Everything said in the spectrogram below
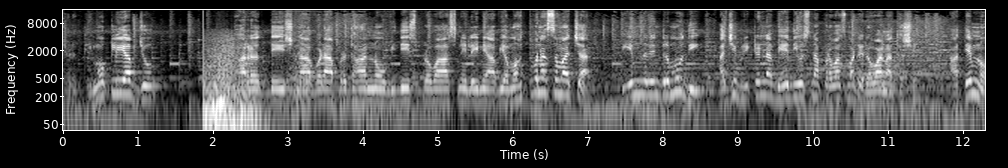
ઝડપથી મોકલી આપજો. ભારત દેશના વડાપ્રધાનનો વિદેશ પ્રવાસને લઈને આવ્યા મહત્વના સમાચાર. પીએમ નરેન્દ્ર મોદી આજે બ્રિટનના બે દિવસના પ્રવાસ માટે રવાના થશે. આ તેમનો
